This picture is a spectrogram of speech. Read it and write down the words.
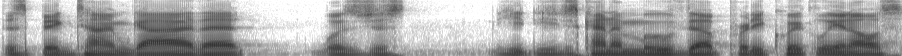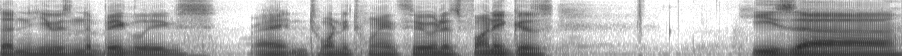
this big time guy that was just he he just kind of moved up pretty quickly, and all of a sudden he was in the big leagues, right, in 2022. And it's funny because he's uh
